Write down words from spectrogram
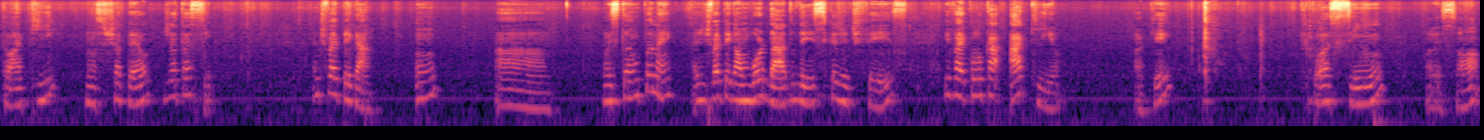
Então, aqui, nosso chapéu já tá assim. A gente vai pegar um, a, uma estampa, né? A gente vai pegar um bordado desse que a gente fez e vai colocar aqui, ó. Ok? Ficou assim, olha só.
